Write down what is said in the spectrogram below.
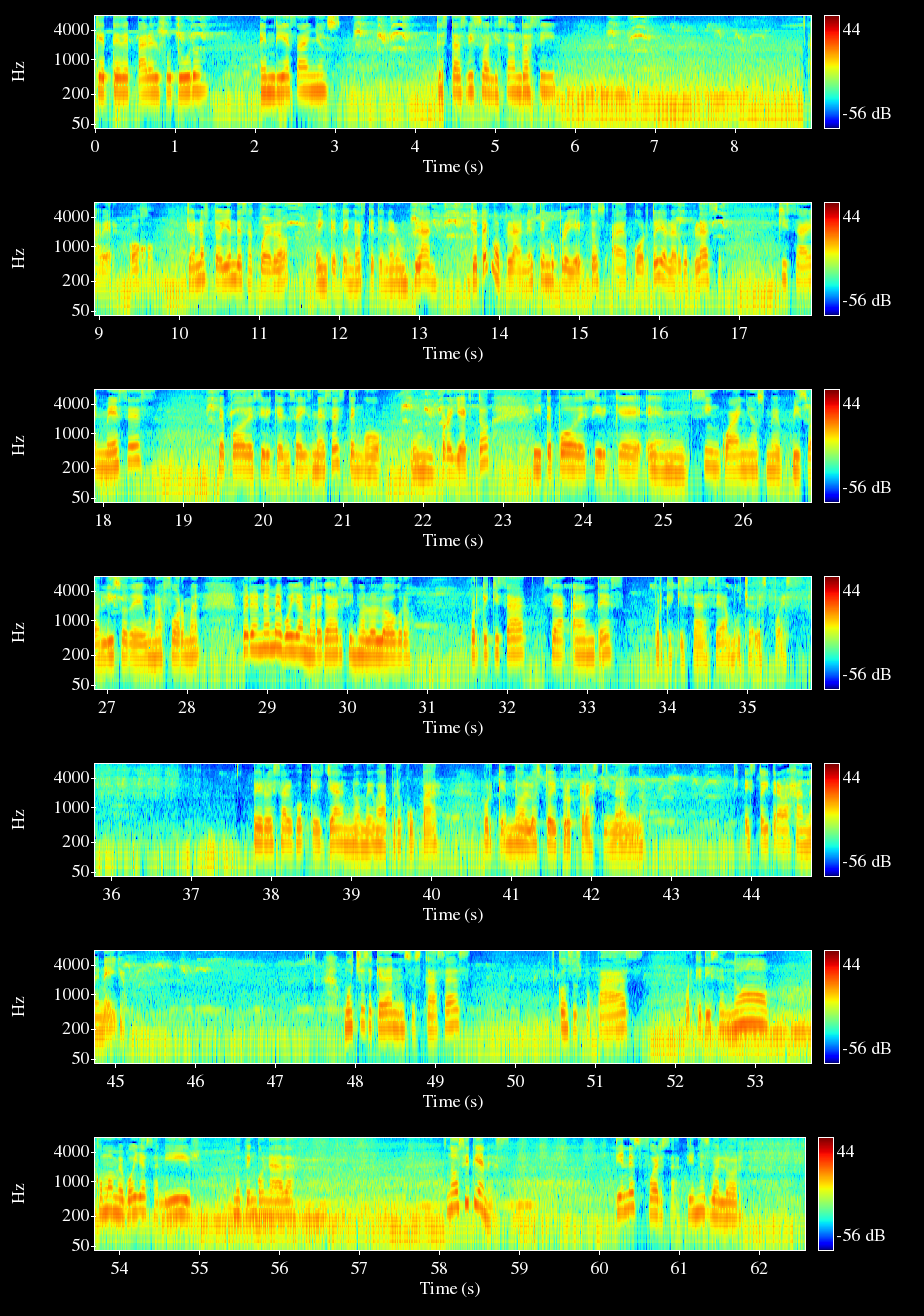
qué te depara el futuro en 10 años. ¿Te estás visualizando así? A ver, ojo, yo no estoy en desacuerdo en que tengas que tener un plan. Yo tengo planes, tengo proyectos a corto y a largo plazo. Quizá en meses, te puedo decir que en seis meses tengo un proyecto y te puedo decir que en cinco años me visualizo de una forma, pero no me voy a amargar si no lo logro, porque quizá sea antes, porque quizá sea mucho después. Pero es algo que ya no me va a preocupar porque no lo estoy procrastinando. Estoy trabajando en ello. Muchos se quedan en sus casas con sus papás porque dicen, no, ¿cómo me voy a salir? No tengo nada. No, sí tienes. Tienes fuerza, tienes valor,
